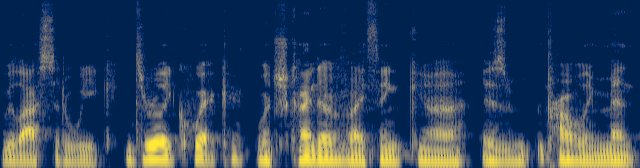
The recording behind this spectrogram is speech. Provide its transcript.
We lasted a week. It's really quick, which kind of I think uh, is probably meant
